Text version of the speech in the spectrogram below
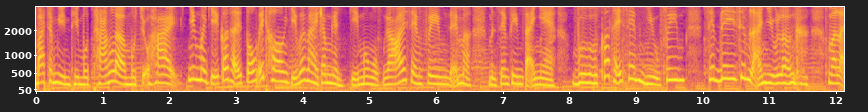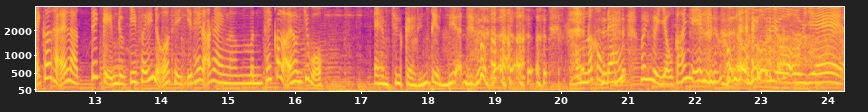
300 nghìn thì một tháng là một triệu hai. Nhưng mà chị có thể tốn ít hơn chỉ với vài trăm nghìn. Chị mua một gói xem phim để mà mình xem phim tại nhà. Vừa có thể xem nhiều phim xem đi xem lại nhiều lần. Mà lại có thể là tiết kiệm được chi phí nữa thì chị thấy rõ ràng là mình thấy có lợi hơn chứ bộ. Em chưa kể đến tiền điện. Không nó không đáng. Với người giàu có như em thì nó không đáng. Ôi oh yeah.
